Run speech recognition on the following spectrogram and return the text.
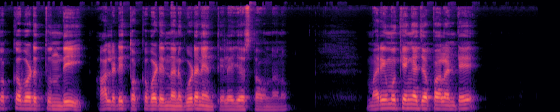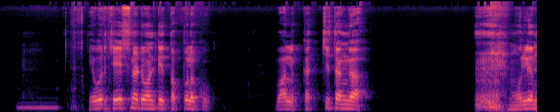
తొక్కబడుతుంది. ఆల్రెడీ తొక్కబడిందని కూడా నేను తెలియజేస్తూ ఉన్నాను. మరీ ముఖ్యంగా చెప్పాలంటే ఎవరు చేసినటువంటి తప్పులకు వాళ్ళు ఖచ్చితంగా మూల్యం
